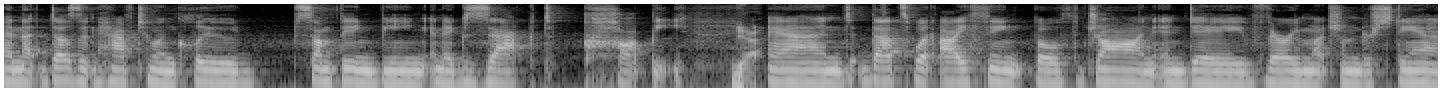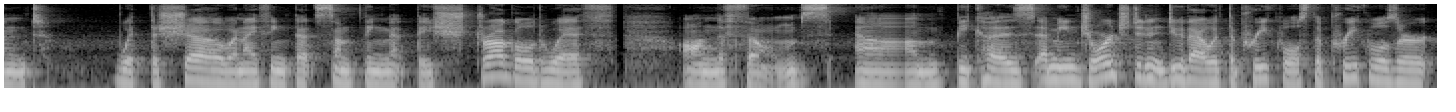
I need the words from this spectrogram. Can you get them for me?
and that doesn't have to include something being an exact copy yeah and that's what i think both john and dave very much understand with the show and i think that's something that they struggled with on the films um, because i mean george didn't do that with the prequels. The prequels are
